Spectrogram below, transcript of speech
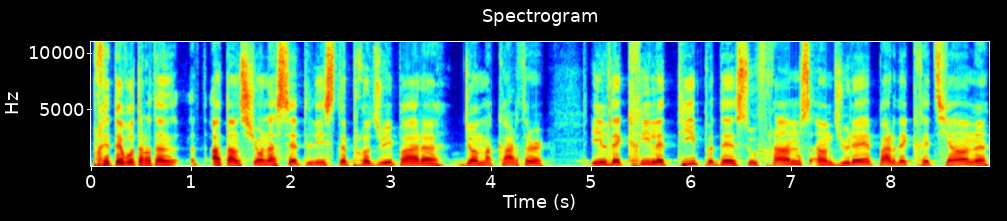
Prêtez votre attention à cette liste produite par euh, John MacArthur. Il décrit le type de souffrances endurées par des chrétiens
